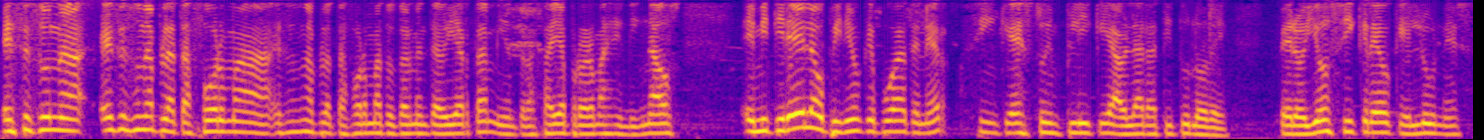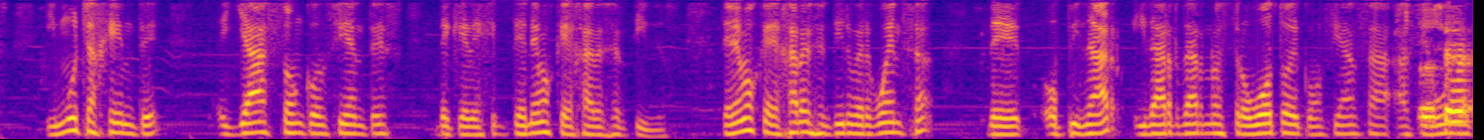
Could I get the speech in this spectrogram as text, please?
Esa es una, esa es una plataforma, esa es una plataforma totalmente abierta mientras haya programas indignados. Emitiré la opinión que pueda tener sin que esto implique hablar a título de, pero yo sí creo que el lunes y mucha gente ya son conscientes de que tenemos que dejar de ser tibios. Tenemos que dejar de sentir vergüenza de opinar y dar, dar nuestro voto de confianza hacia o sea,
